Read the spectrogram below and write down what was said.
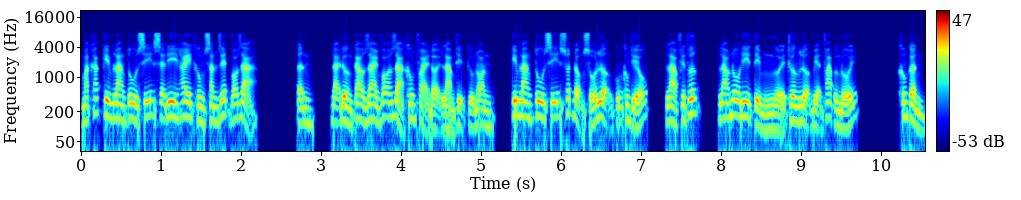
Mặt khác kim lang tu sĩ sẽ đi hay không săn giết võ giả? Ân, đại đường cao giai võ giả không phải đợi làm thịt cứu non, kim lang tu sĩ xuất động số lượng cũng không thiếu, là phiên phước lao nô đi tìm người thương lượng biện pháp ứng đối. Không cần,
